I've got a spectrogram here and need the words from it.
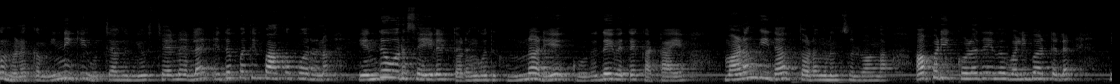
அனைவருக்கும் வணக்கம். இன்னைக்கு உற்சாக நியூஸ் சேனலில் எதை பற்றி பார்க்க போகிறோன்னா எந்த ஒரு செயலை தொடங்குவதற்கு முன்னாடியே குலதெய்வத்தை கட்டாயம் வணங்கி தான் தொடங்கணும்னு சொல்லுவாங்க. அப்படி குலதெய்வ வழிபாட்டில்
